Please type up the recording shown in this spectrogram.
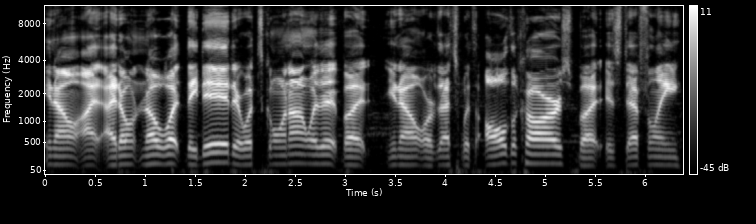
you know, I, I don't know what they did or what's going on with it, but you know, or if that's with all the cars, but it's definitely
